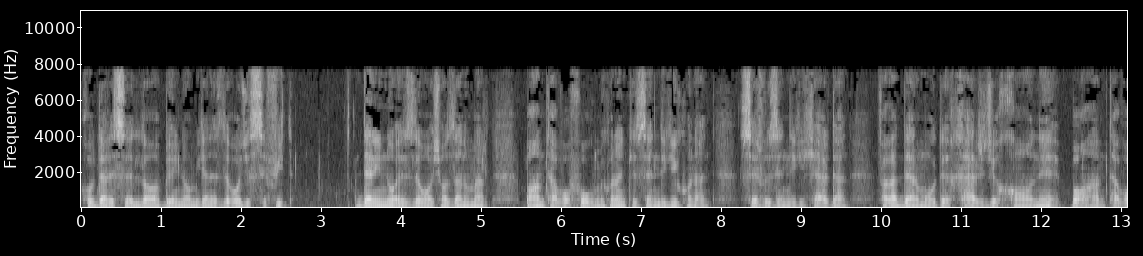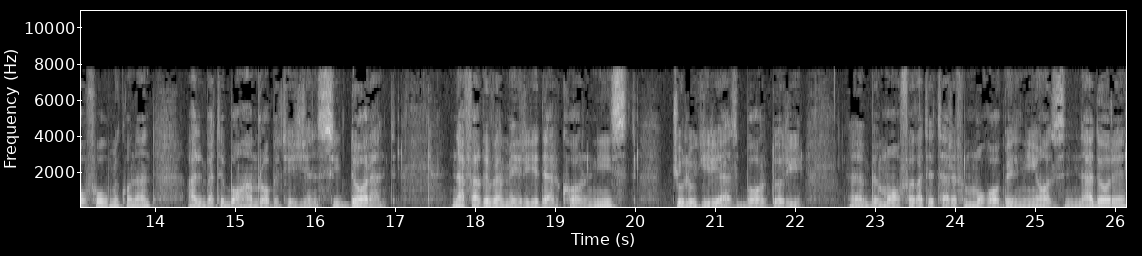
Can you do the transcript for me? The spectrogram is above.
خب در اصطلاح به اینا میگن ازدواج سفید. در این نوع ازدواج ها زن و مرد با هم توافق می‌کنن که زندگی کنند صرف زندگی کردن. فقط در مورد خرج خانه با هم توافق می‌کنند البته با هم رابطه جنسی دارند. نفقه و مهریه در کار نیست. جلوگیری از بارداری به موافقت طرف مقابل نیاز نداره.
